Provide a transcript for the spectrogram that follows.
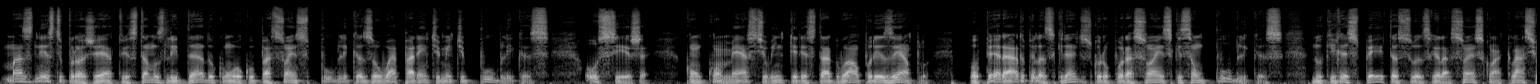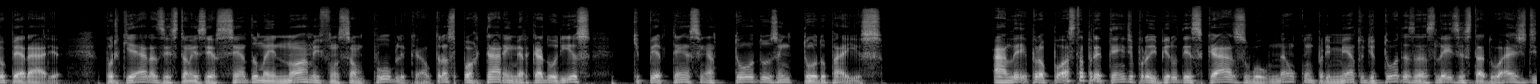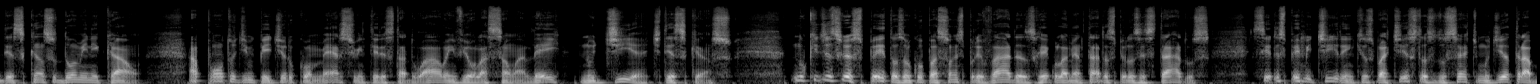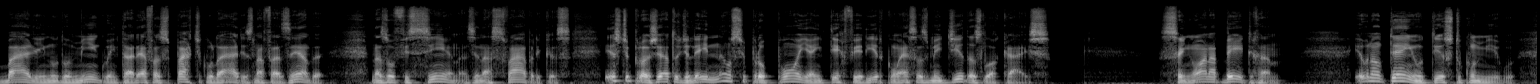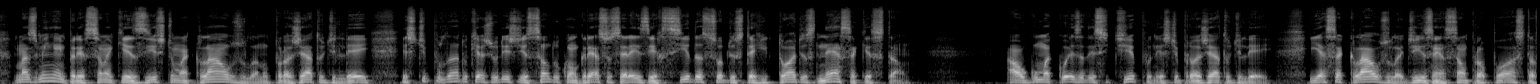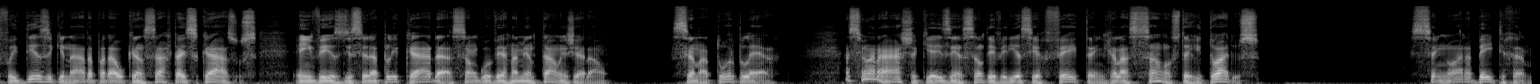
Mas neste projeto estamos lidando com ocupações públicas ou aparentemente públicas, ou seja, com comércio interestadual, por exemplo, operado pelas grandes corporações que são públicas no que respeita às suas relações com a classe operária, porque elas estão exercendo uma enorme função pública ao transportarem mercadorias que pertencem a todos em todo o país. A lei proposta pretende proibir o descaso ou não cumprimento de todas as leis estaduais de descanso dominical, a ponto de impedir o comércio interestadual em violação à lei no dia de descanso. No que diz respeito às ocupações privadas regulamentadas pelos estados, se eles permitirem que os batistas do sétimo dia trabalhem no domingo em tarefas particulares na fazenda, nas oficinas e nas fábricas, este projeto de lei não se propõe a interferir com essas medidas locais. Senhora Batham, eu não tenho o texto comigo, mas minha impressão é que existe uma cláusula no projeto de lei estipulando que a jurisdição do Congresso será exercida sobre os territórios nessa questão. Há alguma coisa desse tipo neste projeto de lei, e essa cláusula de isenção proposta foi designada para alcançar tais casos, em vez de ser aplicada à ação governamental em geral. Senador Blair, a senhora acha que a isenção deveria ser feita em relação aos territórios? Senhora Bateham.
